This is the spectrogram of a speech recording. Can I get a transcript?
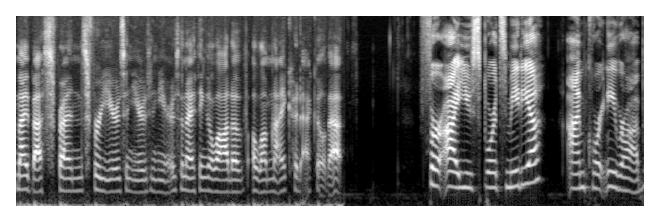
my best friends for years and years and years, and I think a lot of alumni could echo that. For IU Sports Media, I'm Courtney Robb.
